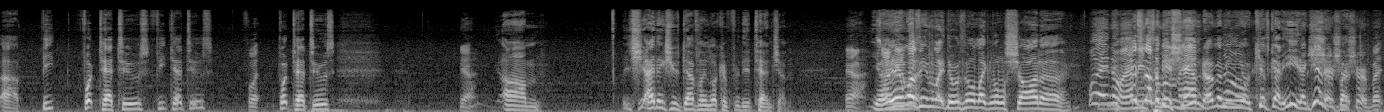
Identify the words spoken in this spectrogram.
uh, feet foot tattoos, feet tattoos, Foot. foot tattoos. Yeah. She, I think she was definitely looking for the attention. Yeah. You know, So, I mean, it wasn't even like there was no like little shot of. Well, I know. I It's mean, nothing to be them have- ashamed of. I mean, you know, kids got to eat. I get sure, it. sure, but sure. But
